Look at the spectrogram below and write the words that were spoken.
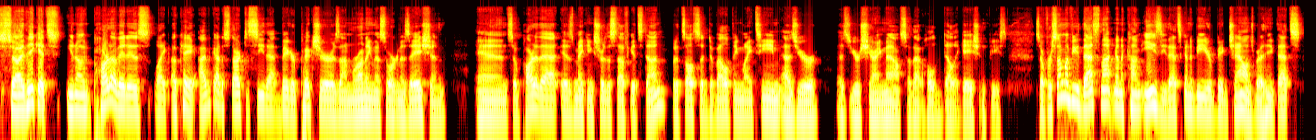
so I think it's, you know, part of it is like, okay, I've got to start to see that bigger picture as I'm running this organization. And so part of that is making sure the stuff gets done, but it's also developing my team as you're as you're sharing now. So that whole delegation piece. So for some of you, that's not going to come easy. That's going to be your big challenge. But I think that's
